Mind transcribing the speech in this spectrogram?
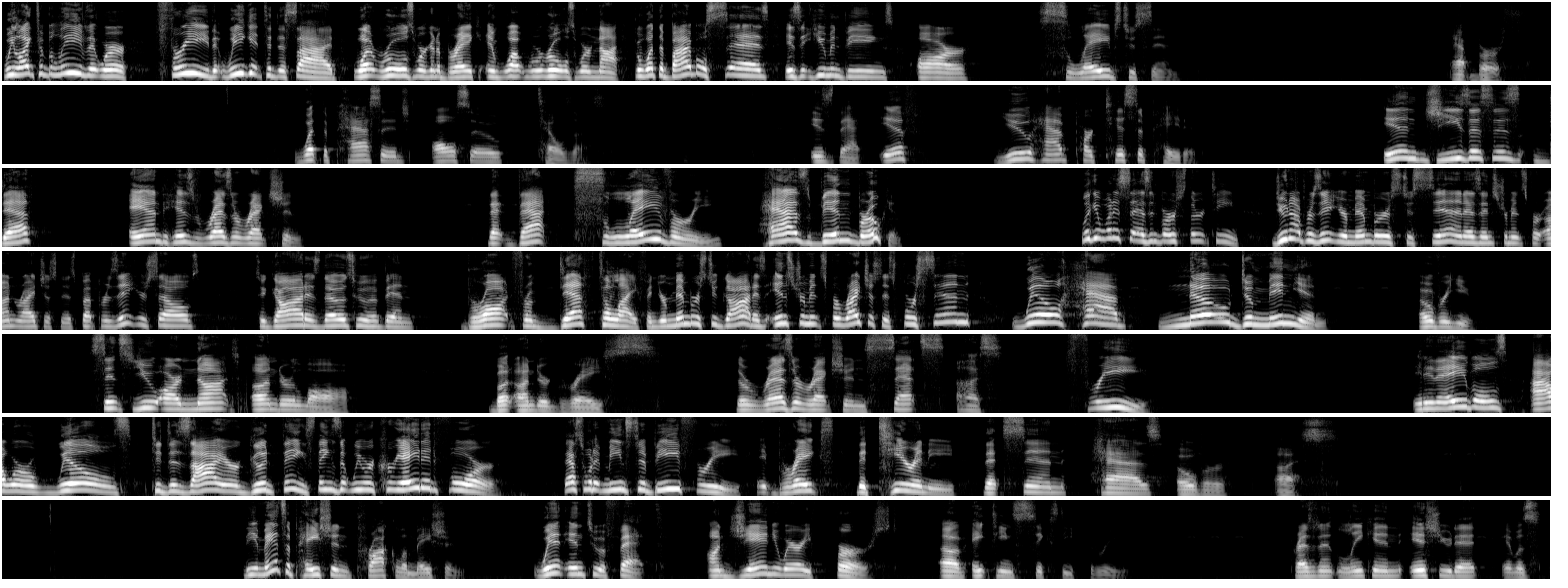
We like to believe that we're free, that we get to decide what rules we're going to break and what rules we're not. But what the Bible says is that human beings are slaves to sin at birth. What the passage also tells us is that if you have participated in Jesus' death and his resurrection. That that slavery has been broken. Look at what it says in verse 13. Do not present your members to sin as instruments for unrighteousness, but present yourselves to God as those who have been brought from death to life, and your members to God as instruments for righteousness. For sin will have no dominion over you, since you are not under law, but under grace. The resurrection sets us free. It enables our wills to desire good things, things that we were created for. That's what it means to be free. It breaks the tyranny that sin has over us. The Emancipation Proclamation went into effect on January 1st of 1863. President Lincoln issued it. It was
